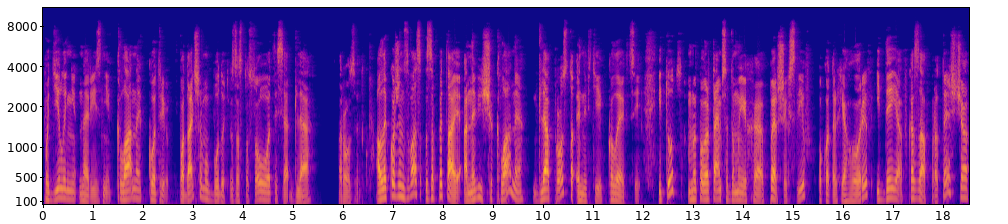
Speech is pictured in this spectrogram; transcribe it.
поділені на різні клани, котрі подальшому будуть застосовуватися для розвитку. Але кожен з вас запитає, а навіщо клани для просто NFT колекції? І тут ми повертаємося до моїх е, перших слів, о котрих я говорив, і де я вказав про те, що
